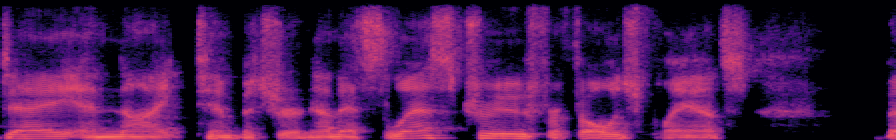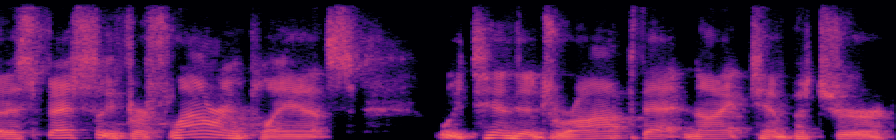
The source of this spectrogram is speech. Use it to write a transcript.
day and night temperature. Now that's less true for foliage plants, but especially for flowering plants, we tend to drop that night temperature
